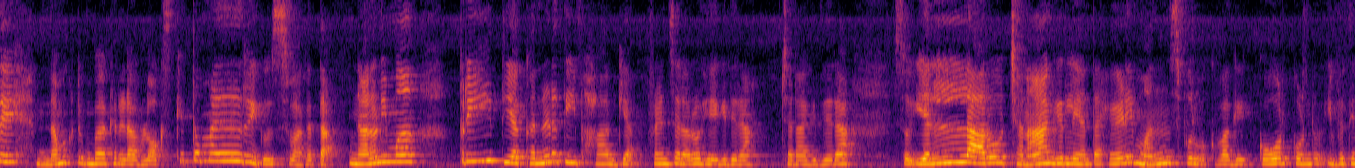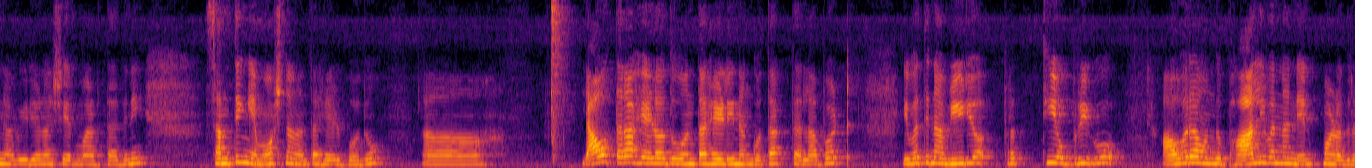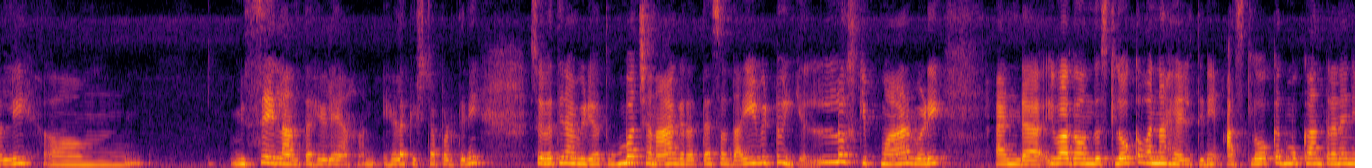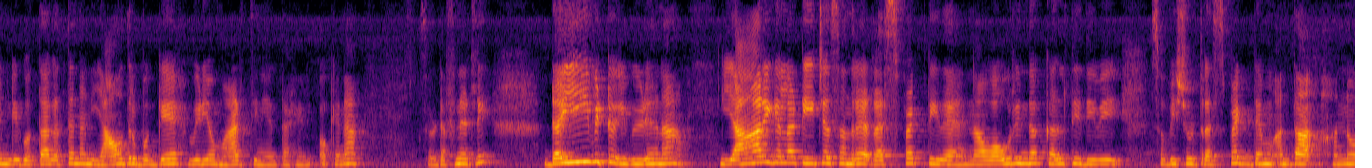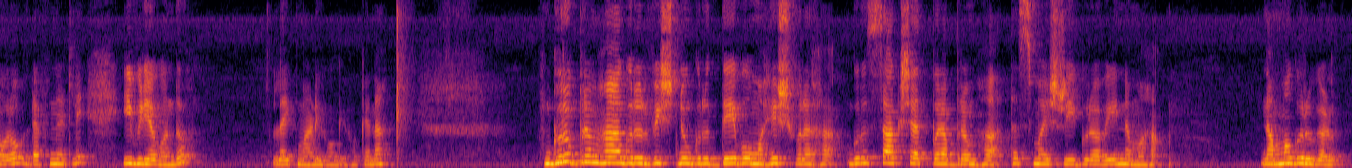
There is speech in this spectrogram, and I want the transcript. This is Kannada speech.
ನಮಸ್ತೆ. ನಮ್ಮ ಕುಟುಂಬ ಕನ್ನಡ ವ್ಲಾಗ್ಸ್ಗೆ ತಮ್ಮೆಲ್ಲರಿಗೂ ಸ್ವಾಗತ. ನಾನು ನಿಮ್ಮ ಪ್ರೀತಿಯ ಕನ್ನಡತಿ ಭಾಗ್ಯ ಫ್ರೆಂಡ್ಸ್ ಎಲ್ಲರೂ ಹೇಗಿದ್ದೀರಾ? ಚೆನ್ನಾಗಿದ್ದೀರಾ? ಸೊ ಎಲ್ಲರೂ ಚೆನ್ನಾಗಿರಲಿ ಅಂತ ಹೇಳಿ ಮನಸ್ಪೂರ್ವಕವಾಗಿ ಕೋರ್ಕೊಂಡು ಇವತ್ತಿನ ವೀಡಿಯೋನ ಶೇರ್ ಮಾಡ್ತಾ ಇದ್ದೀನಿ. ಸಮಥಿಂಗ್ ಎಮೋಷ್ನಲ್ ಅಂತ ಹೇಳ್ಬೋದು. ಯಾವ ಥರ ಹೇಳೋದು ಅಂತ ಹೇಳಿ ನಂಗೆ ಗೊತ್ತಾಗ್ತಾ ಇಲ್ಲ ಬಟ್ ಇವತ್ತಿನ ವಿಡಿಯೋ ಪ್ರತಿಯೊಬ್ಬರಿಗೂ ಅವರ ಒಂದು ಬಾಲ್ಯವನ್ನು ನೆನಪು ಮಾಡೋದ್ರಲ್ಲಿ ಮಿಸ್ಸೇ ಇಲ್ಲ ಅಂತ ಹೇಳಿ ಹೇಳಕ್ಕೆ ಇಷ್ಟಪಡ್ತೀನಿ. ಸೊ ಇವತ್ತಿನ ವಿಡಿಯೋ ತುಂಬ ಚೆನ್ನಾಗಿರುತ್ತೆ. ಸೊ ದಯವಿಟ್ಟು ಎಲ್ಲೂ ಸ್ಕಿಪ್ ಮಾಡಬೇಡಿ. ಆ್ಯಂಡ್ ಇವಾಗ ಒಂದು ಶ್ಲೋಕವನ್ನು ಹೇಳ್ತೀನಿ. ಆ ಶ್ಲೋಕದ ಮುಖಾಂತರನೇ ನಿಮಗೆ ಗೊತ್ತಾಗುತ್ತೆ ನಾನು ಯಾವುದ್ರ ಬಗ್ಗೆ ವಿಡಿಯೋ ಮಾಡ್ತೀನಿ ಅಂತ ಹೇಳಿ. ಓಕೆನಾ ಸೊ ಡೆಫಿನೆಟ್ಲಿ ದಯವಿಟ್ಟು ಈ ವಿಡಿಯೋನ ಯಾರಿಗೆಲ್ಲ ಟೀಚರ್ಸ್ ಅಂದರೆ ರೆಸ್ಪೆಕ್ಟ್ ಇದೆ, ನಾವು ಅವರಿಂದ ಕಲ್ತಿದ್ದೀವಿ so we should respect them ಅಂತ ಅನ್ನೋರು ಡೆಫಿನೆಟ್ಲಿ ಈ ವಿಡಿಯೋಗೊಂದು ಲೈಕ್ ಮಾಡಿ ಹೋಗಿ. ಓಕೆನಾ ಗುರುಬ್ರಹ್ಮ, ಗುರುರ್ವಿಷ್ಣು, ಗುರುದೇವೋ ಮಹೇಶ್ವರ, ಗುರು ಸಾಕ್ಷಾತ್ ಪರಬ್ರಹ್ಮ, ತಸ್ಮೈ ಶ್ರೀ ಗುರವೇ ನಮಃ. ನಮ್ಮ ಗುರುಗಳು.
